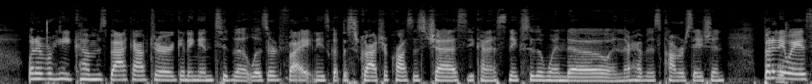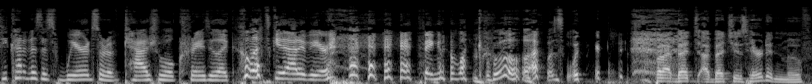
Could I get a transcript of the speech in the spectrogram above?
whenever he comes back after getting into the lizard fight, and he's got the scratch across his chest. He kind of sneaks through the window, and they're having this conversation. But anyways, he kind of does this weird, sort of casual, crazy, like, let's get out of here thing, and I'm like, ooh, that was weird. But I bet I bet you his hair didn't move.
